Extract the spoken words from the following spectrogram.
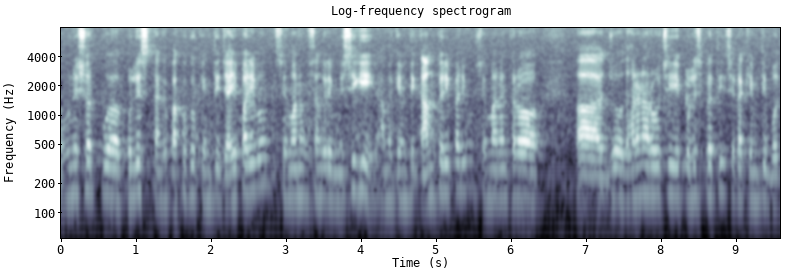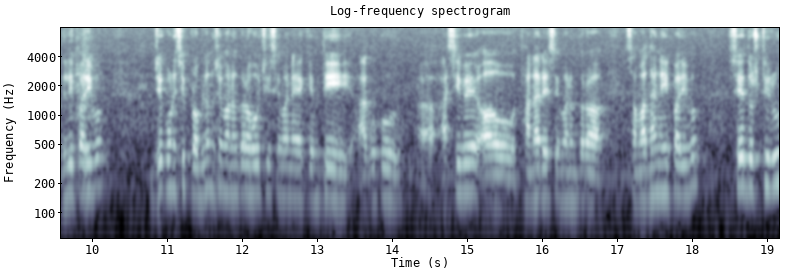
भुवनेश्वर पुलिस पाखक केमती जापर से संगे मिसिकी आम केमती काम करें जो धारणा रोच पुलिस प्रति से कमी बदली पार ଯେକୌଣସି ପ୍ରୋବ୍ଲେମ୍ ସେମାନଙ୍କର ହେଉଛି ସେମାନେ କେମିତି ଆଗକୁ ଆସିବେ ଆଉ ଥାନାରେ ସେମାନଙ୍କର ସମାଧାନ ହୋଇପାରିବ ସେ ଦୃଷ୍ଟିରୁ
